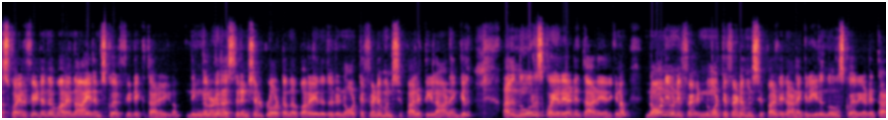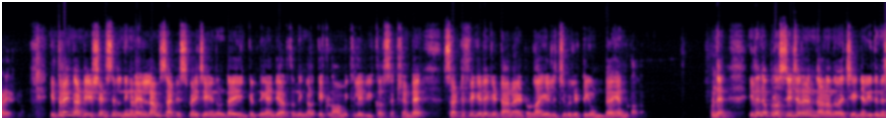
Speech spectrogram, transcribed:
സ്ക്വയർ ഫീറ്റ് എന്ന് പറയുന്ന ആയിരം സ്ക്വയർ ഫീറ്റിലേക്ക് താഴെയായിരിക്കണം നിങ്ങളുടെ റെസിഡൻഷ്യൽ പ്ലോട്ട് എന്ന് പറയുന്നത് ഒരു നോട്ടിഫൈഡ് മുനിസിപ്പാലിറ്റിയിലാണെങ്കിൽ അത് നൂറ് സ്ക്വയർ യാർഡിൽ താഴെയായിരിക്കണം നോൺ യൂണിഫൈഡ് നോട്ടിഫൈഡ് മുനിസിപ്പാലിറ്റിയിലാണെങ്കിൽ ഇരുന്നൂറ് സ്ക്വയർ യാർഡിൽ താഴെയായിരിക്കണം ഇത്രയും കണ്ടീഷൻസിൽ നിങ്ങളെല്ലാം സാറ്റിസ്ഫൈ ചെയ്യുന്നുണ്ടെങ്കിൽ അതിന്റെ അർത്ഥം നിങ്ങൾക്ക് ഇക്കണോമിക്കലി വീക്കർ സെക്ഷന്റെ സർട്ടിഫിക്കറ്റ് കിട്ടാനായിട്ടുള്ള എലിജിബിലിറ്റി ഉണ്ട് എന്നുള്ളത്. ദെൻ ഇതിന്റെ പ്രൊസീജിയർ എന്താണെന്ന് വെച്ച് കഴിഞ്ഞാൽ ഇതിന്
